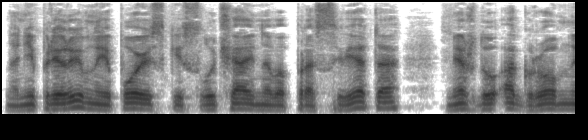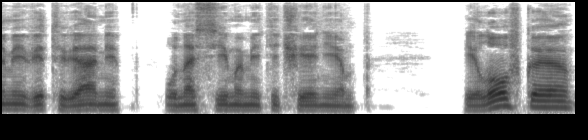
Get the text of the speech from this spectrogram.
на непрерывные поиски случайного просвета между огромными ветвями, уносимыми течением, и ловкое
